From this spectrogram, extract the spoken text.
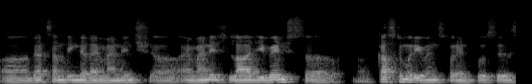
Uh, that's something that I manage. Uh, I manage large events, customer events for Infosys.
